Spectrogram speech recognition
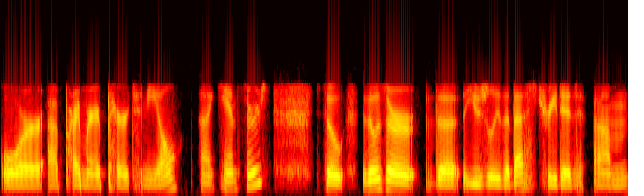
or uh, primary peritoneal uh, cancers. So those are the usually the best treated um,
